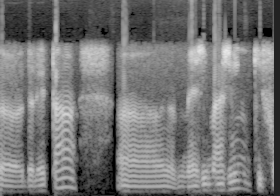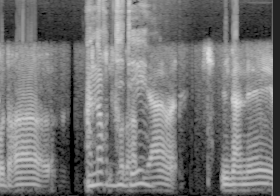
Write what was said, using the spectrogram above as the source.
euh, de l'État, euh, mais j'imagine qu'il faudra un ordre d'idée. Une année,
